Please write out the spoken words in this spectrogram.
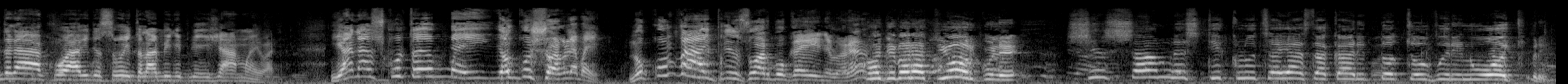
dracu are de să uită la mine prin geam, măi, oare. Ia ne ascultă, băi, Iorgușorile, băi. Nu cumva ai prins orbul găinilor, eh? Cu adevărat, Iorgule, ce înseamnă sticluța aia asta care tot o vâri în ochi, bre?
